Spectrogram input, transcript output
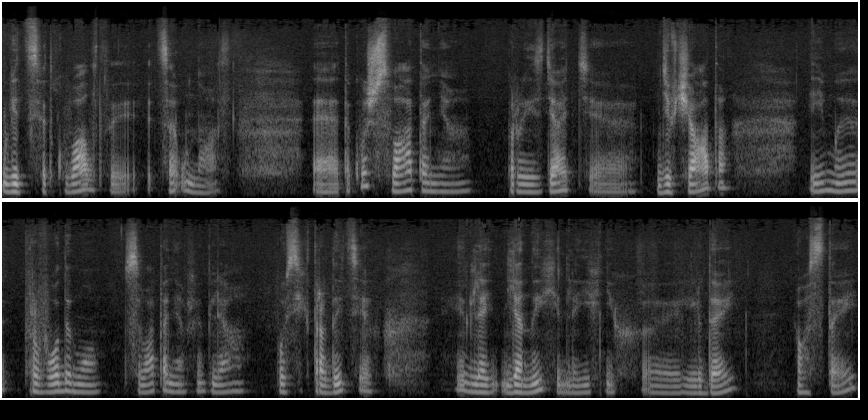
відсвяткувати це у нас. Е, Також сватання, приїздять е, дівчата, і ми проводимо сватання вже для по всіх традиціях і для, для них, і для їхніх е, людей, гостей.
